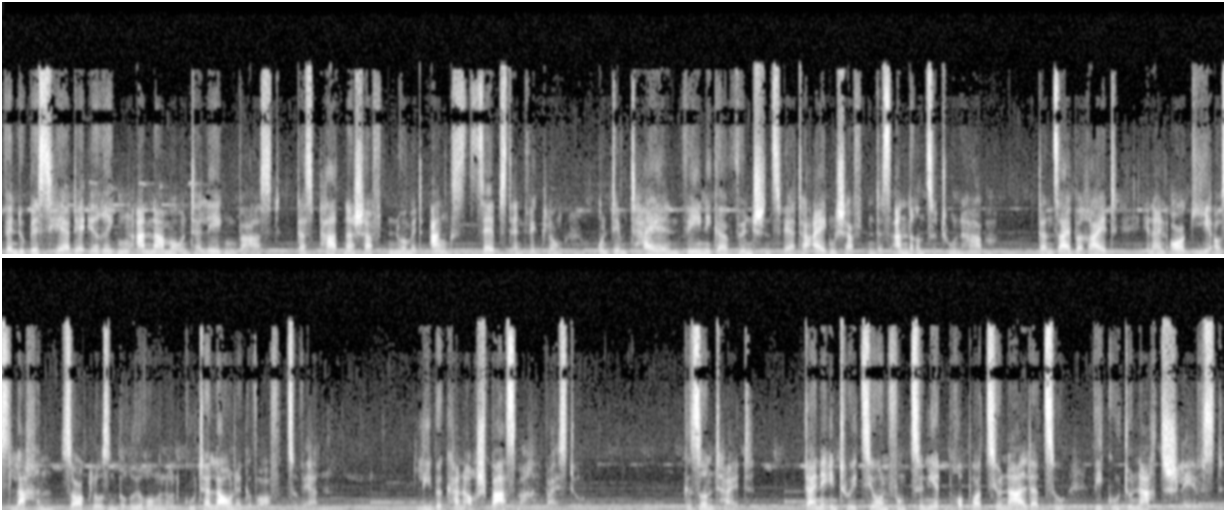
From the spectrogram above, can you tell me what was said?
Wenn du bisher der irrigen Annahme unterlegen warst, dass Partnerschaften nur mit Angst, Selbstentwicklung und dem Teilen weniger wünschenswerter Eigenschaften des anderen zu tun haben, dann sei bereit, in ein Orgie aus Lachen, sorglosen Berührungen und guter Laune geworfen zu werden. Liebe kann auch Spaß machen, weißt du. Gesundheit. Deine Intuition funktioniert proportional dazu, wie gut du nachts schläfst.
